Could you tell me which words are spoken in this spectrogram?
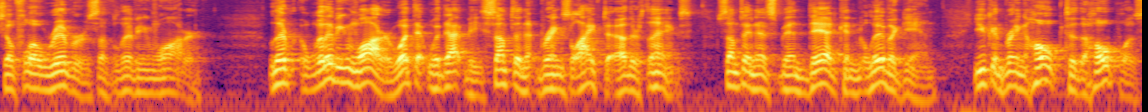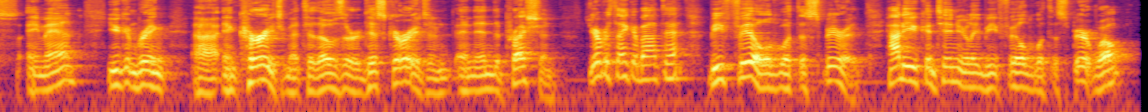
shall flow rivers of living water. living water, what that, would that be? Something that brings life to other things. Something that's been dead can live again. You can bring hope to the hopeless. Amen. You can bring uh, encouragement to those that are discouraged and, and in depression. Do you ever think about that? Be filled with the Spirit. How do you continually be filled with the Spirit? Well,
